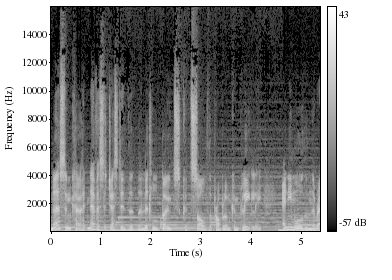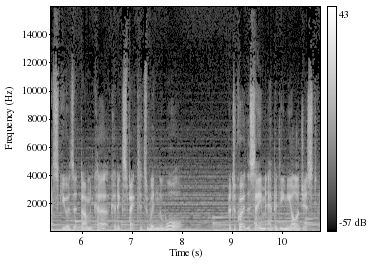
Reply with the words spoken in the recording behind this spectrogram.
Nurse & Co. had never suggested that the little boats could solve the problem completely, any more than the rescuers at Dunkirk had expected to win the war. But to quote the same epidemiologist,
